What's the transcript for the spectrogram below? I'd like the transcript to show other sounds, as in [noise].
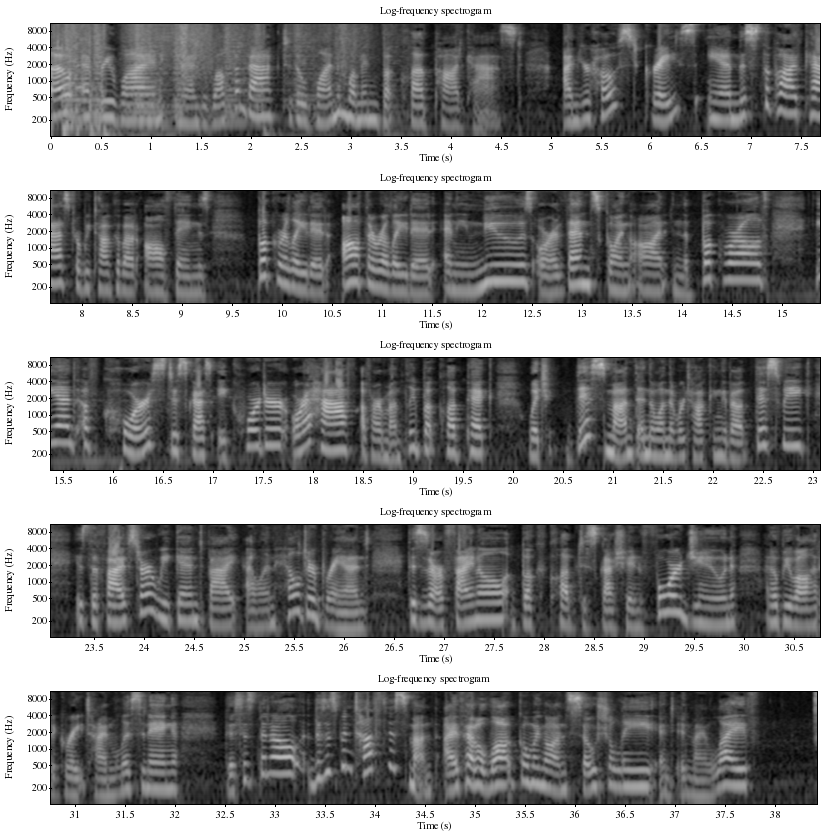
Hello, everyone, and welcome back to the One Woman Book Club podcast. I'm your host, Grace, and this is the podcast where we talk about all things book related, author related, any news or events going on in the book world, and of course, discuss a quarter or a half of our monthly book club pick, which this month and the one that we're talking about this week is The Five Star Weekend by Elin Hilderbrand. This is our final book club discussion for June. I hope you all had a great time listening this has been all this has been tough this month. I've had a lot going on socially and in my life.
